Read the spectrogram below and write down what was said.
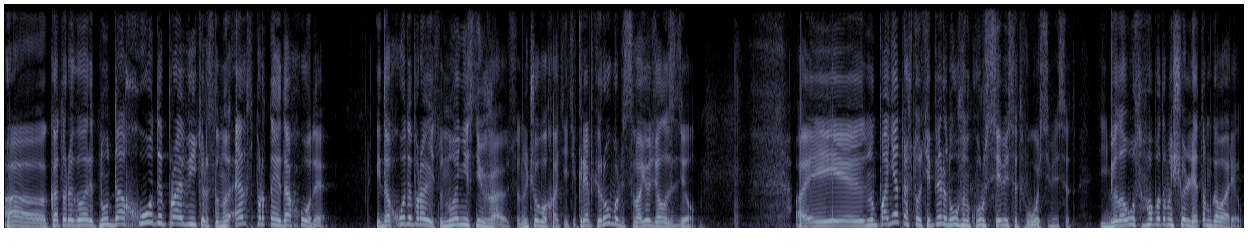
а, который говорит, ну доходы правительства, ну экспортные доходы, и доходы правительства, ну они снижаются, ну что вы хотите, крепкий рубль свое дело сделал. А, и, ну, понятно, что теперь нужен курс 70-80. Белоусов об этом еще летом говорил.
